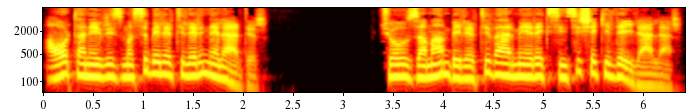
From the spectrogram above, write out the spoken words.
Aort anevrizması belirtileri nelerdir? Çoğu zaman belirti vermeyerek sinsi şekilde ilerler.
